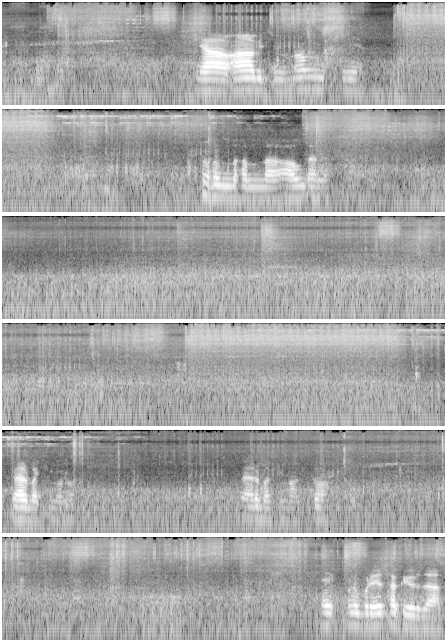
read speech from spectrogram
Ya abicim mal mısın ya? Allah Allah al beni. Ver bakayım onu. Ver bakayım Hakkı. Evet, bunu buraya takıyoruz abi.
